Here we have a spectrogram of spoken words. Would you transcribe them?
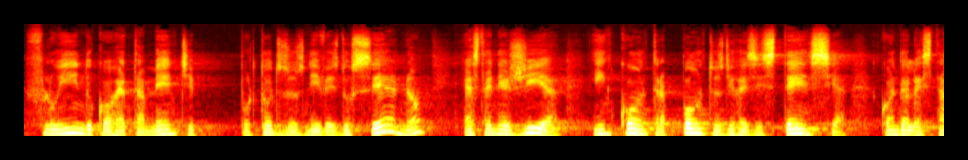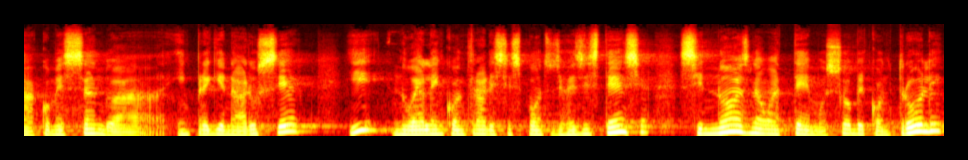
fluindo corretamente por todos os níveis do ser, não? Esta energia encontra pontos de resistência quando ela está começando a impregnar o ser e no ela encontrar esses pontos de resistência, se nós não a temos sob controle,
